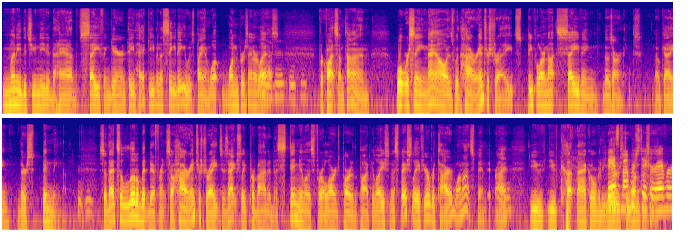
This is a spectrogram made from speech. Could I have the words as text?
money that you needed to have safe and guaranteed, heck, even a CD was paying what one percent or less mm-hmm, mm-hmm. for quite some time. What we're seeing now is with higher interest rates, people are not saving those earnings, okay? They're spending them. Mm-hmm. So that's a little bit different. So higher interest rates has actually provided a stimulus for a large part of the population, especially if you're retired, why not spend it, right? You've, you've cut back over the years Best to 1%. bumper sticker ever.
